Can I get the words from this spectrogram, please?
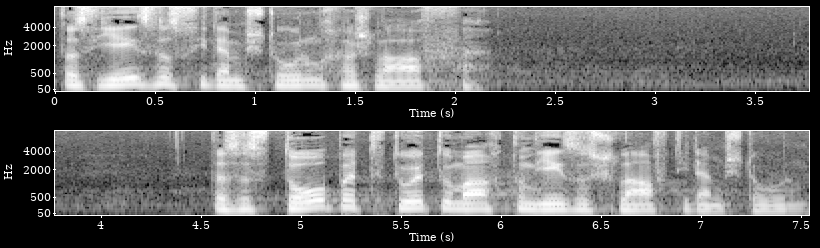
dass Jesus in diesem Sturm schlafen kann? Dass es tobet, tut und macht und Jesus schlaft in diesem Sturm.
